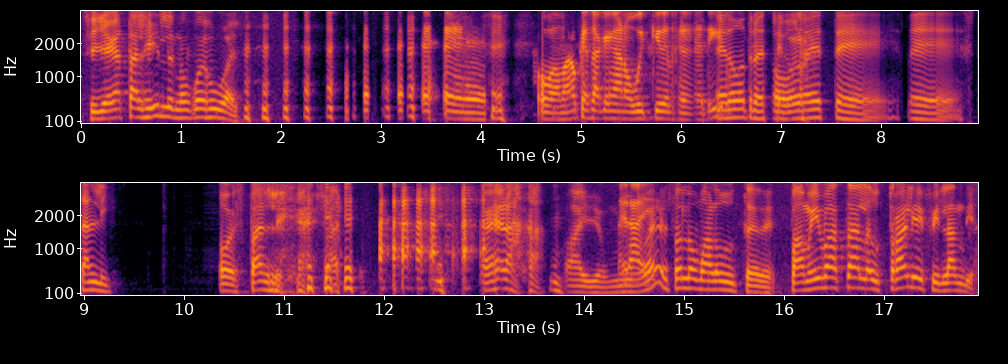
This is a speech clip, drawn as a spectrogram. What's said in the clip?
Si llega hasta el Hitler, no puede jugar. o a menos que saquen a Nowitzki del El retiro. otro, este, Oh, ¿cómo bueno. es este eh, Stanley. O Stanley. Exacto. Mira, ay Dios mío, eh, eso es lo malo de ustedes. Para mí va a estar Australia y Finlandia.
